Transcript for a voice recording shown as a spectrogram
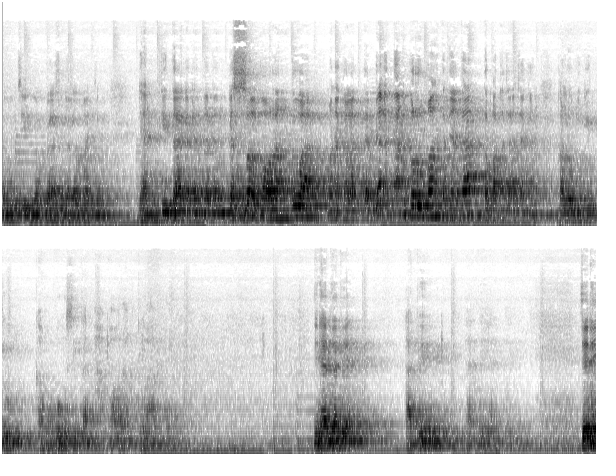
nyuci ngepel segala macam dan kita kadang-kadang kesel ke orang tua manakala kita datang ke rumah ternyata tempat acak-acakan kalau begitu kamu fungsikan apa orang tuamu. Jadi hati-hati ya. Hati hati hati. Jadi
